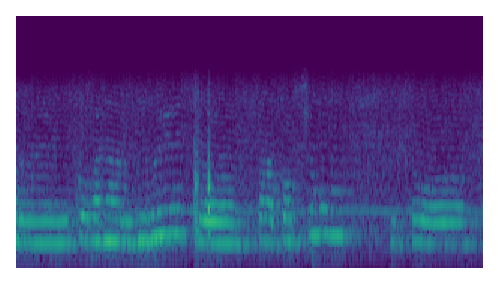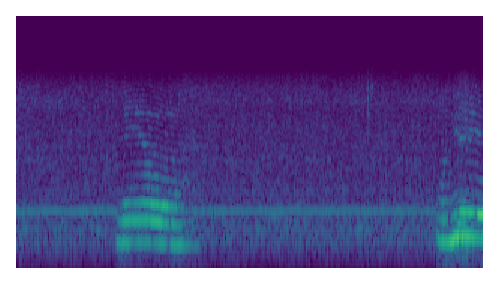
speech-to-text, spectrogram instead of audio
le coronavirus, euh, faut faire attention, il faut... Mais on est,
